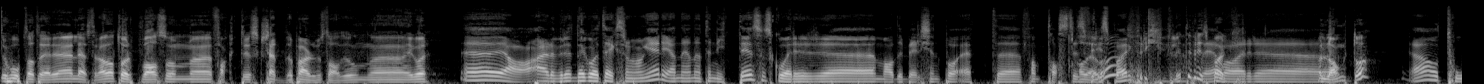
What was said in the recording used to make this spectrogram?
Du får oppdatere lesere da, Torp, hva som eh, faktisk skjedde på Elverum stadion eh, i går. Uh, ja, Elverum, det går til ekstraomganger. 1-1 etter 90, så skårer uh, Madi Belkin på et uh, fantastisk Ja, det var frispark. fryktelig til frispark. Det var, eh, Og langt òg. Ja, og to,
